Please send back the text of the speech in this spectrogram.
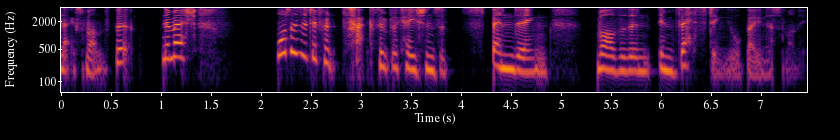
next month. But, Nimesh, what are the different tax implications of spending rather than investing your bonus money?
